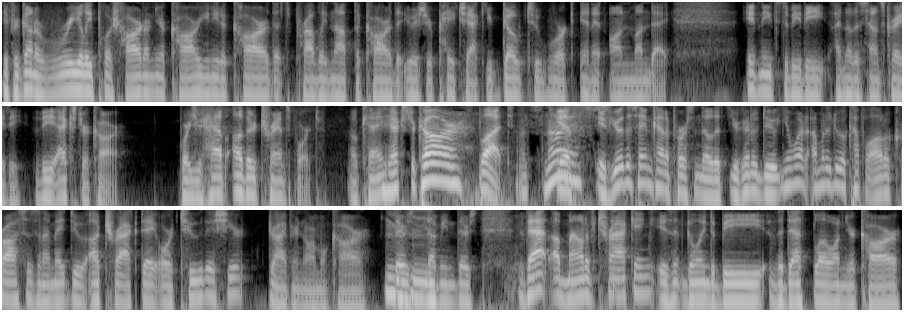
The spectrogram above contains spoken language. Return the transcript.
If you're going to really push hard on your car, you need a car that's probably not the car that you your paycheck. You go to work in it on Monday it needs to be the I know this sounds crazy, the extra car where you have other transport. Okay? The extra car. But That's nice. if if you're the same kind of person though that you're going to do, you know what? I'm going to do a couple autocrosses and I may do a track day or two this year. Drive your normal car. There's Mm-hmm. I mean there's that amount of tracking isn't going to be the death blow on your car.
